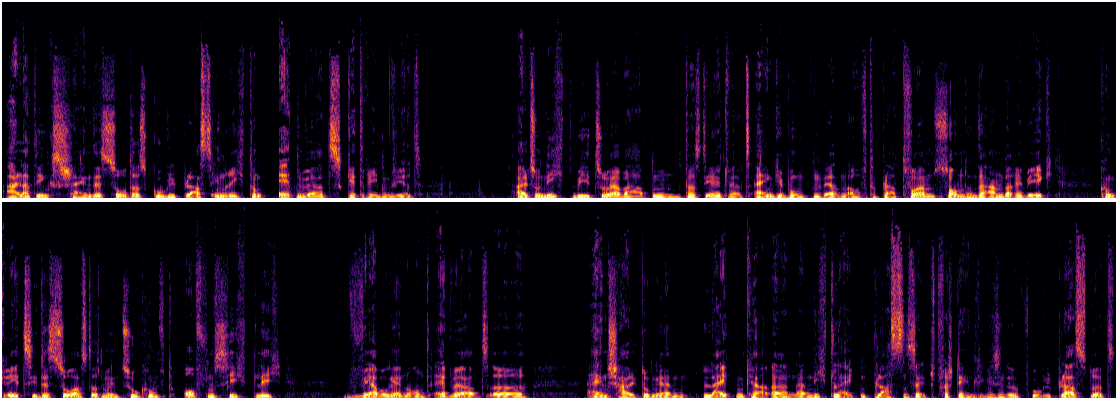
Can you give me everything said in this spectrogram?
Allerdings scheint es so, dass Google Plus in Richtung AdWords getrieben wird. Also nicht wie zu erwarten, dass die AdWords eingebunden werden auf der Plattform, sondern der andere Weg. Konkret sieht es so aus, dass man in Zukunft offensichtlich Werbungen und AdWords äh, Einschaltungen liken kann, äh, nein, nicht liken, plassen selbstverständlich. Wir sind auf Google Plus, dort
